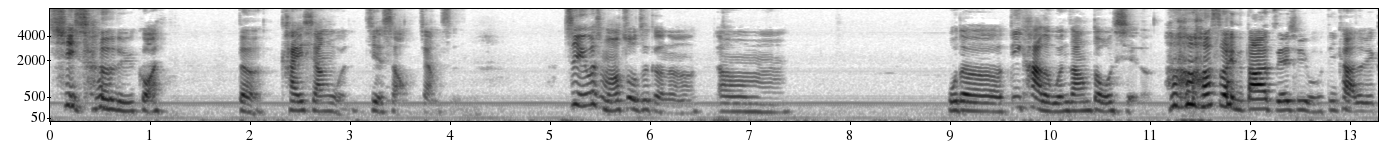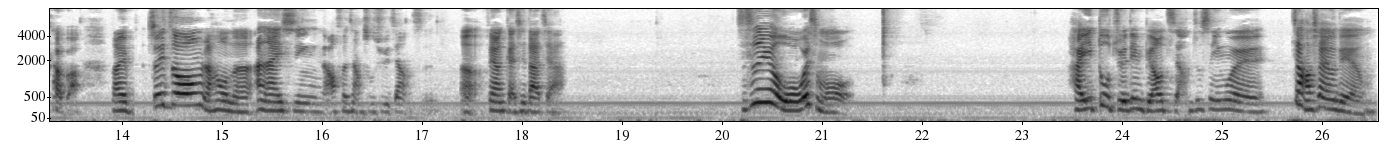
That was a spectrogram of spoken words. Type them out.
汽车旅馆。的开箱文介绍这样子，至于为什么要做这个呢？嗯，我的 D 卡的文章都有写了，所以大家直接去我 D 卡这边看吧，来追踪，然后呢按爱心，然后分享出去这样子。嗯，非常感谢大家。只是因为我为什么还一度决定不要讲，就是因为这好像有点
